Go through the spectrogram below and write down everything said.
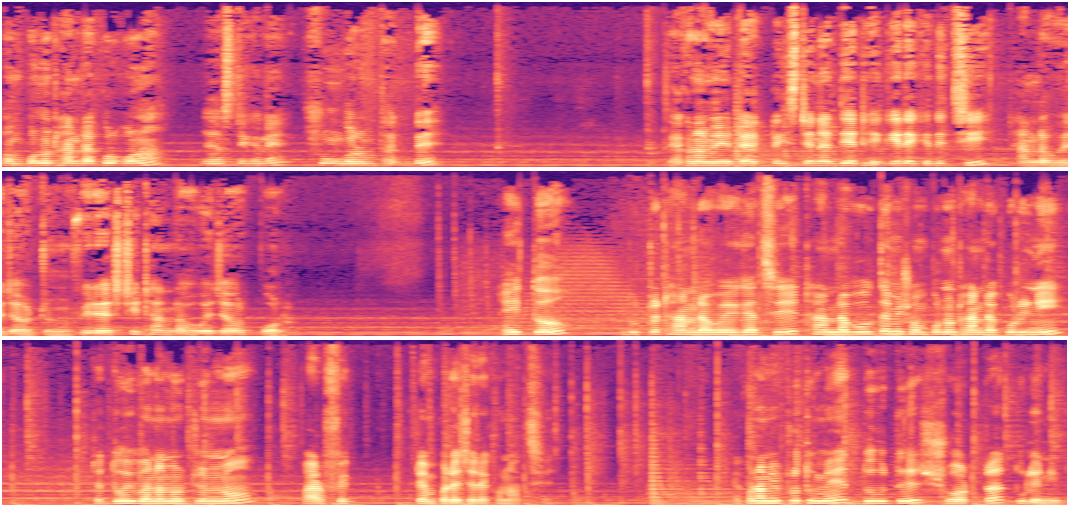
সম্পূর্ণ ঠান্ডা করব না, জাস্ট এখানে সুম গরম থাকবে। এখন আমি এটা একটা স্টেনার দিয়ে ঢেকে রেখে দিচ্ছি, ঠান্ডা হয়ে যাওয়ার জন্য। ফিরে আসছি ঠান্ডা হয়ে যাওয়ার পর। এই তো দুধটা ঠান্ডা হয়ে গেছে। ঠান্ডা বলতে আমি সম্পূর্ণ ঠান্ডা করিনি। এটা দই বানানোর জন্য পারফেক্ট টেম্পারেচার এখন আছে। এখন আমি প্রথমে দুধের শরটা তুলে নিব।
